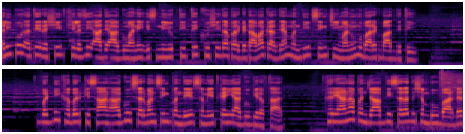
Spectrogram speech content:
ਅਲੀਪੁਰ ਅਤੇ ਰਸ਼ੀਦ ਖਿਲਜ਼ੀ ਆਦਿ ਆਗੂਆਂ ਨੇ ਇਸ ਨਿਯੁਕਤੀ ਤੇ ਖੁਸ਼ੀ ਦਾ ਪ੍ਰਗਟਾਵਾ ਕਰਦਿਆਂ ਮਨਦੀਪ ਸਿੰਘ ਚੀਮਾ ਨੂੰ ਮੁਬਾਰਕਬਾਦ ਦਿੱਤੀ। ਵੱਡੀ ਖਬਰ ਕਿਸਾਨ ਆਗੂ ਸਰਵਣ ਸਿੰਘ ਪੰਦੇਰ ਸਮੇਤ ਕਈ ਆਗੂ ਗ੍ਰਿਫਤਾਰ। ਹਰਿਆਣਾ ਪੰਜਾਬ ਦੀ ਸਰਹੱਦ ਸ਼ੰਭੂ ਬਾਰਡਰ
